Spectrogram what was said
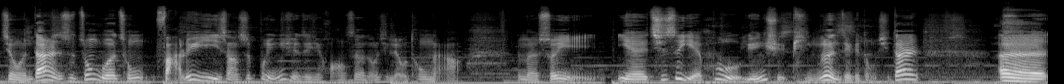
这种，当然是中国从法律意义上是不允许这些黄色的东西流通的啊。那么，所以也其实也不允许评论这个东西。当然，呃。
